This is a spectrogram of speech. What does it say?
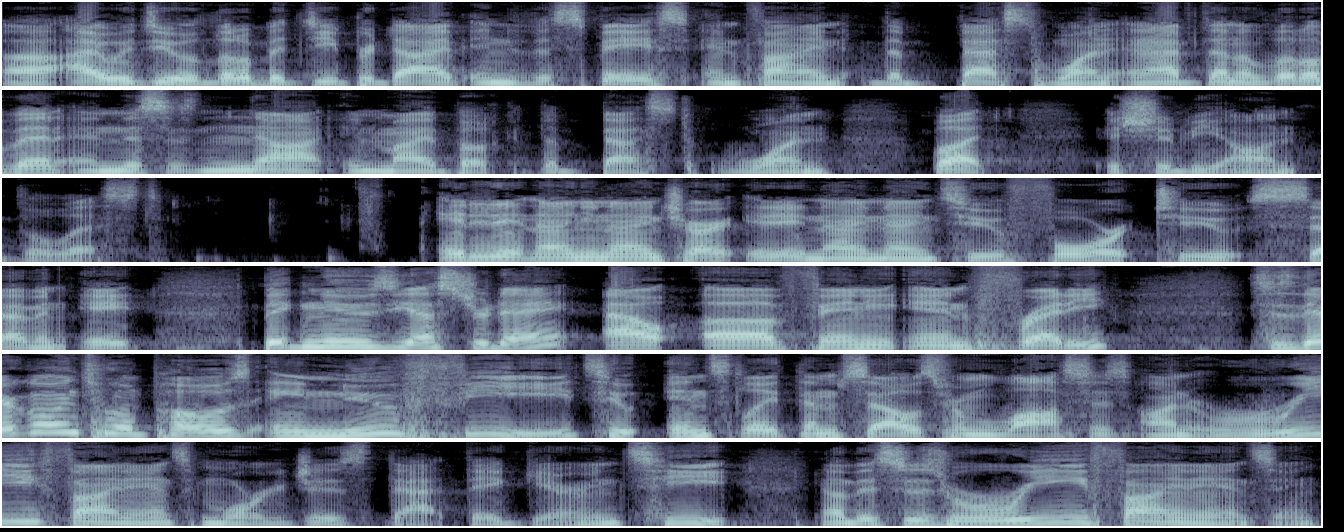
uh, I would do a little bit deeper dive into the space and find the best one. And I've done a little bit, and this is not in my book the best one, but it should be on the list. 888-99 chart 889924278 big news yesterday out of fannie and freddie. Says they're going to impose a new fee to insulate themselves from losses on refinance mortgages that they guarantee. Now this is refinancing.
